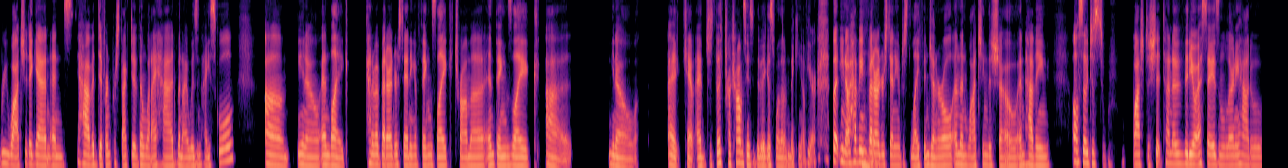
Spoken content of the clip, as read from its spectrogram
rewatch it again and have a different perspective than what I had when I was in high school. Um, you know, and like kind of a better understanding of things like trauma and things like uh, you know, I can't I just the tra- trauma seems to be the biggest one that I'm thinking of here. But you know, having better Mhm. understanding of just life in general and then watching the show and having also just watched a shit ton of video essays and learning how to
